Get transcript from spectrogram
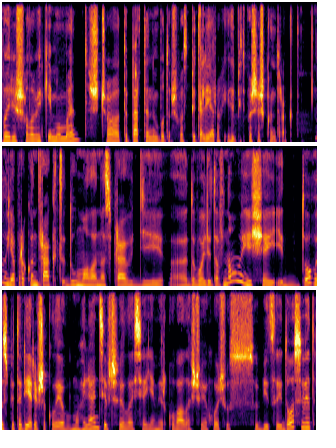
вирішила в який момент, що тепер ти не будеш в госпітальєрах і підпишеш контракт? Ну, я про контракт думала насправді е, доволі давно, і ще й до госпітальєрів, ще коли я в Могилянці вчилася, я міркувала, що я хочу собі цей досвід.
